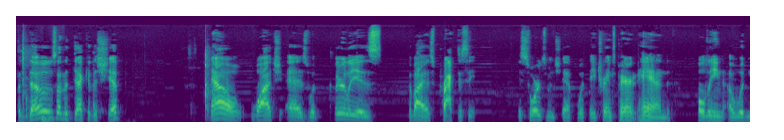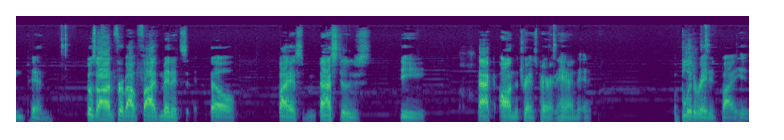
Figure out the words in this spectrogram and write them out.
But those on the deck of the ship now watch as what clearly is Tobias practicing his swordsmanship with a transparent hand holding a wooden pin. Goes on for about five minutes until Tobias masters the attack on the transparent hand and obliterated by his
